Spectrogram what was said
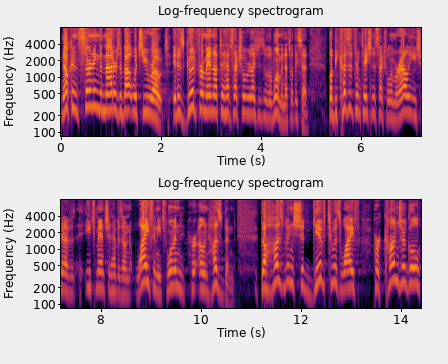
Now, concerning the matters about which you wrote, it is good for a man not to have sexual relations with a woman. That's what they said. But because of the temptation of sexual immorality, each, have, each man should have his own wife, and each woman her own husband. The husband should give to his wife her conjugal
